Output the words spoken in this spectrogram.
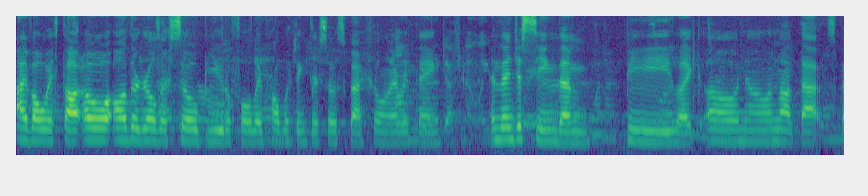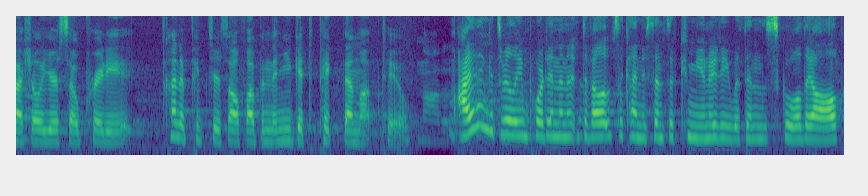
I've always thought, oh, other girls are so beautiful, they probably think they're so special and everything. definitely And then just seeing them be like, oh, no, I'm not that special, you're so pretty, kind of picks yourself up, and then you get to pick them up too. I think it's really important and it develops a kind of sense of community within the school. They all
